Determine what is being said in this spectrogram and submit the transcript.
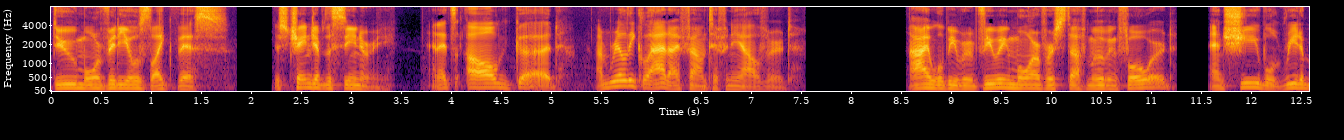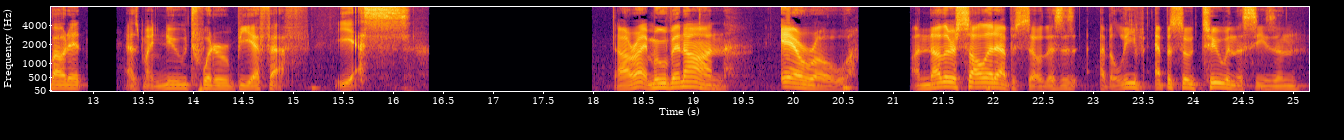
Do more videos like this. Just change up the scenery. And it's all good. I'm really glad I found Tiffany Alvord. I will be reviewing more of her stuff moving forward, and she will read about it as my new Twitter BFF. Yes. All right, moving on. Arrow. Another solid episode. This is, I believe, episode two in the season.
